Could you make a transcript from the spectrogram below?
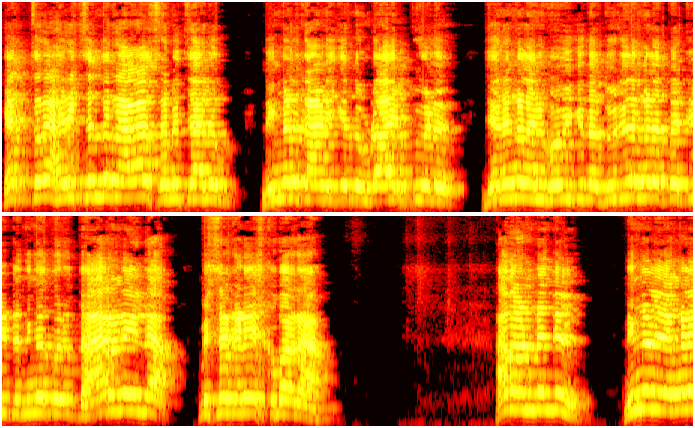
എത്ര ഹരിചന്ദ്രനാകാൻ ശ്രമിച്ചാലും നിങ്ങൾ കാണിക്കുന്ന ഉടായ്പകൾ ജനങ്ങൾ അനുഭവിക്കുന്ന ദുരിതങ്ങളെ പറ്റിയിട്ട് നിങ്ങൾക്കൊരു ധാരണയില്ല മിസ്റ്റർ ഗണേഷ് കുമാറ അതുണ്ടെങ്കിൽ നിങ്ങൾ ഞങ്ങളെ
